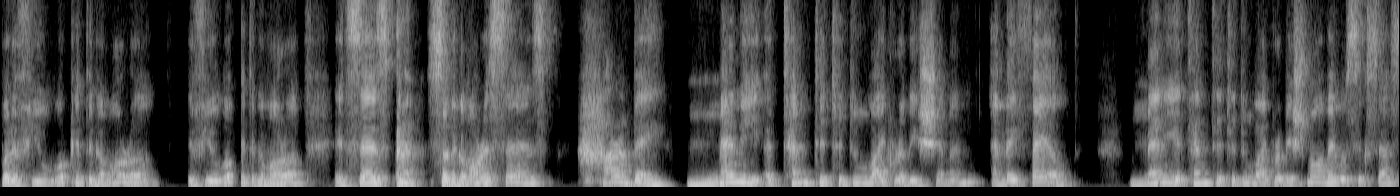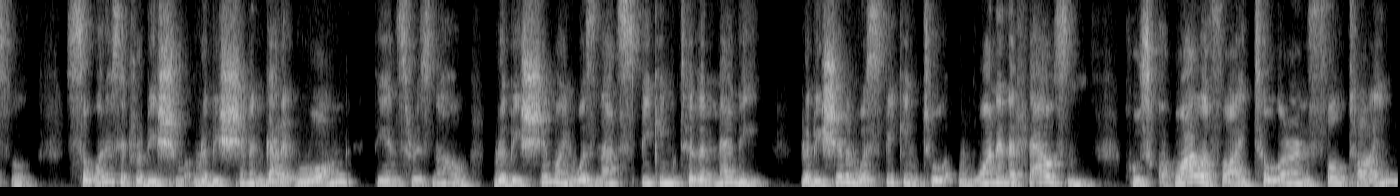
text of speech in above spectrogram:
But if you look at the Gemara, if you look at the Gemara, it says, so the Gemara says, Harbe, many attempted to do like Rabbi Shimon and they failed. Many attempted to do like Rabbi Yishmael, they were successful. So what is it? Rabbi, Rabbi Shimon got it wrong? The answer is no. Rabbi Shimon was not speaking to the many. Rabbi Shimon was speaking to one in a thousand who's qualified to learn full time.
